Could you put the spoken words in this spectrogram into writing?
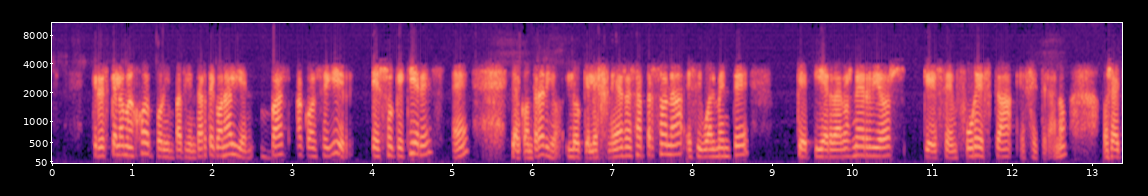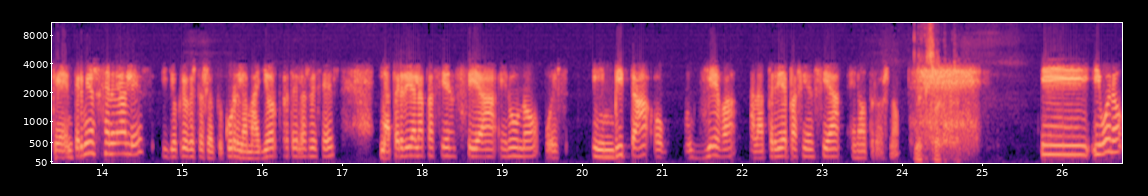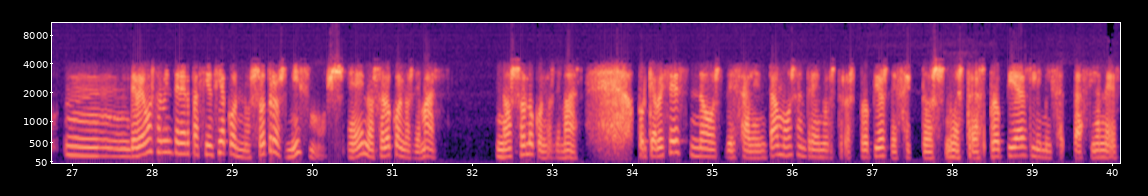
crees que a lo mejor por impacientarte con alguien vas a conseguir eso que quieres, ¿eh? y al contrario, lo que le generas a esa persona es igualmente que pierda los nervios, que se enfurezca, etcétera, ¿no? O sea que en términos generales, y yo creo que esto es lo que ocurre la mayor parte de las veces, la pérdida de la paciencia en uno, pues invita o lleva a la pérdida de paciencia en otros, ¿no? Exacto. Y, y bueno, mmm, debemos también tener paciencia con nosotros mismos, ¿eh? no solo con los demás, no solo con los demás, porque a veces nos desalentamos entre nuestros propios defectos, nuestras propias limitaciones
